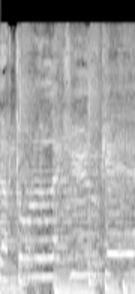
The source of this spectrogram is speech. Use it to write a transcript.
Not gonna let you get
